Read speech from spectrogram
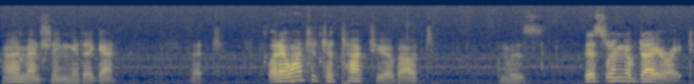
I'm mentioning it again. But what I wanted to talk to you about was this ring of diorite.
